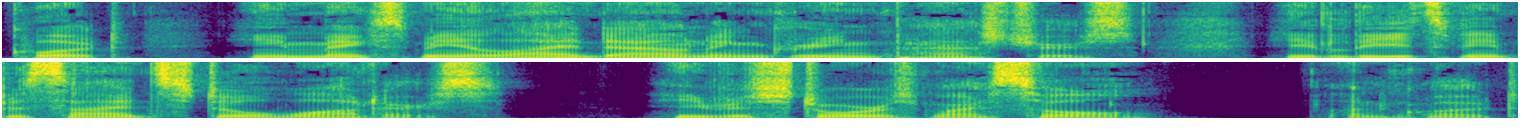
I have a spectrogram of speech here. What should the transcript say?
Quote, he makes me lie down in green pastures. He leads me beside still waters. He restores my soul. Unquote.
